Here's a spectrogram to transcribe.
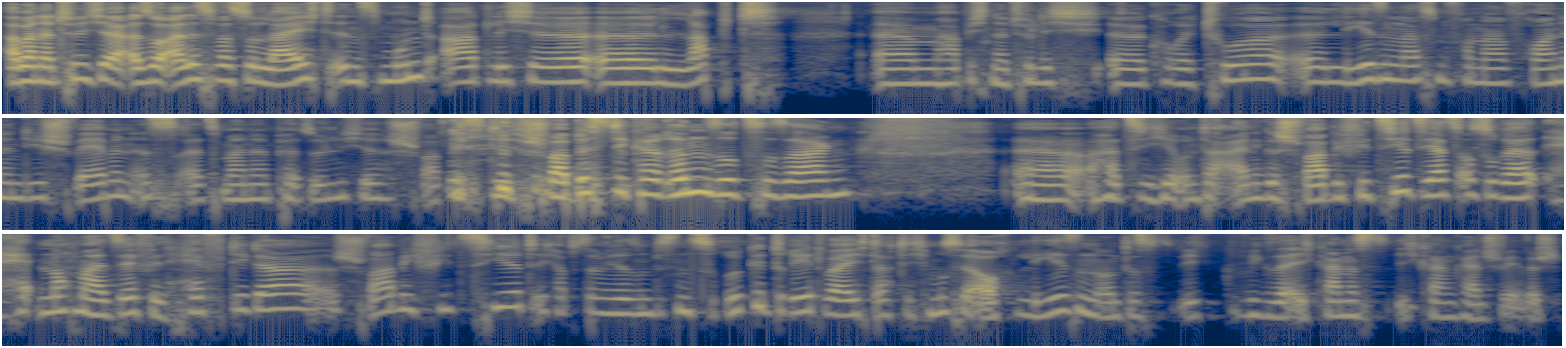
aber natürlich, also alles, was so leicht ins Mundartliche äh, lappt, ähm, habe ich natürlich äh, Korrektur äh, lesen lassen von einer Freundin, die Schwäbin ist, als meine persönliche Schwabisti Schwabistikerin sozusagen. Äh, hat sie hier unter einiges schwabifiziert. Sie hat es auch sogar nochmal sehr viel heftiger schwabifiziert. Ich habe es dann wieder so ein bisschen zurückgedreht, weil ich dachte, ich muss ja auch lesen und das, ich, wie gesagt, ich kann, es, ich kann kein Schwäbisch.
